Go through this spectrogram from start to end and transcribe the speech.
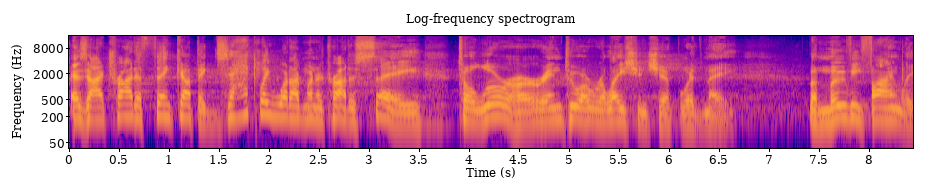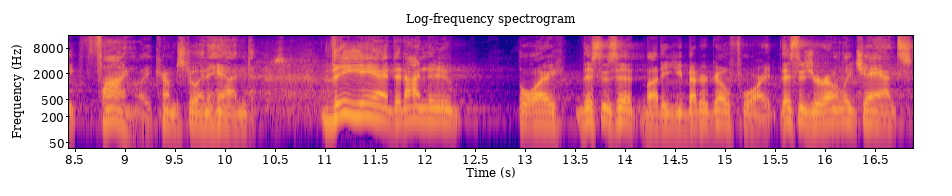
as I try to think up exactly what I'm going to try to say to lure her into a relationship with me. The movie finally, finally comes to an end. The end. And I knew, boy, this is it, buddy. You better go for it. This is your only chance.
